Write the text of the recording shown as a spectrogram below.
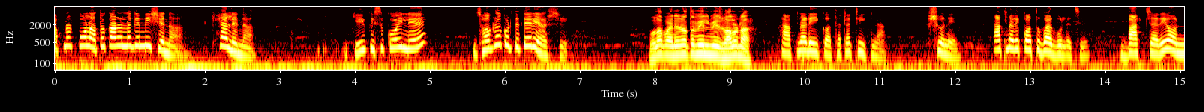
আপনার পোলা তো কারোর লাগে মিশে না খেলে না। কেউ কিছু কইলে ঝগড়া করতে তেরে আসে। বলা পাইনের তো মিলমিশ ভালো না। আপনার এই কথাটা ঠিক না। শোনেন আপনারে কতবার বলেছি বাচ্চারে অন্য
